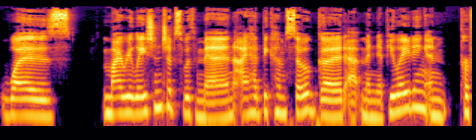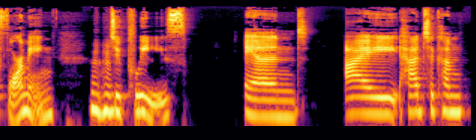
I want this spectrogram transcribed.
was my relationships with men. I had become so good at manipulating and performing mm-hmm. to please. And I had to come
